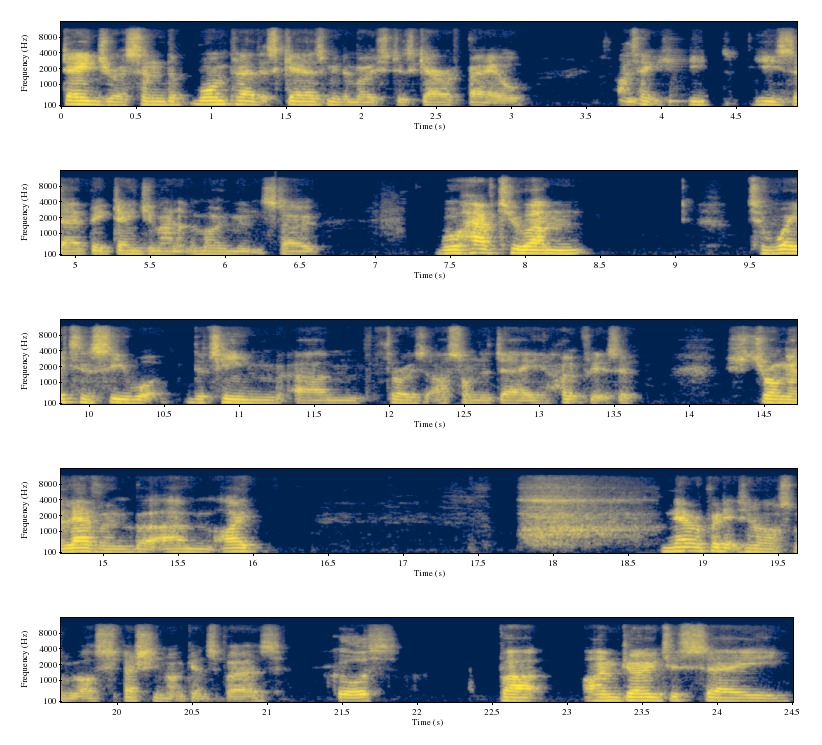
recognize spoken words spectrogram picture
dangerous, and the one player that scares me the most is Gareth Bale. I think he he's a big danger man at the moment. So we'll have to um to wait and see what the team um throws at us on the day. Hopefully, it's a strong eleven, but um I never predict an Arsenal loss, especially not against Spurs. Of course. But I'm going to say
